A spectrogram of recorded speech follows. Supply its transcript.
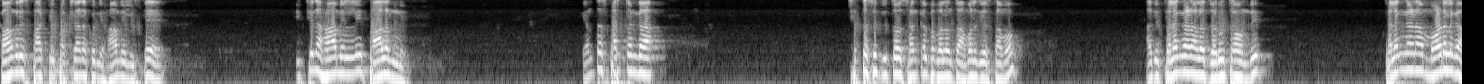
కాంగ్రెస్ పార్టీ పక్షాన కొన్ని హామీలు ఇస్తే ఇచ్చిన హామీల్ని పాలనని ఎంత స్పష్టంగా చిత్తశుద్ధితో సంకల్ప బలంతో అమలు చేస్తామో అది తెలంగాణలో జరుగుతూ ఉంది. తెలంగాణ మోడల్గా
